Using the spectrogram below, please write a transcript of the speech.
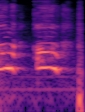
哦了哦了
